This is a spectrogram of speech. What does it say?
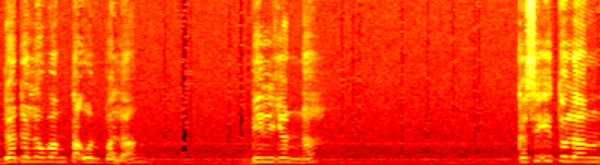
Dadalawang taon pa lang, billion na. Kasi ito lang,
